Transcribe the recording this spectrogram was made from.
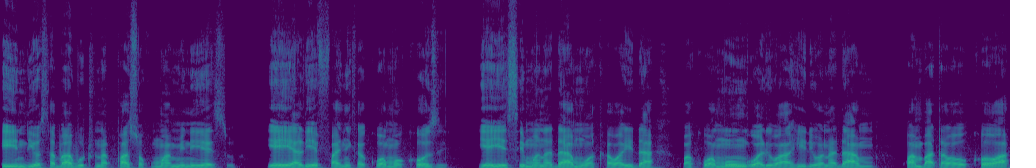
Hii ndiyo sababu tunapaswa kumwamini yesu. Yeye aliyefanyika kuwa mwokozi yeye si mwanadamu wa kawaida kwa kuwa mungu aliwaahidi wanadamu kwamba atawaokoa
